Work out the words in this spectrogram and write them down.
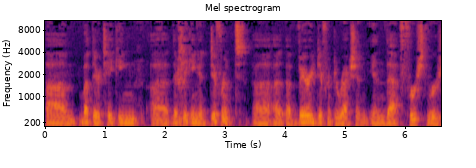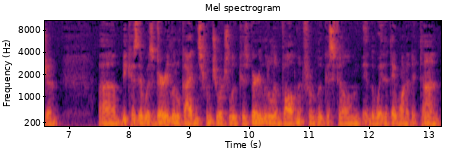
Um, but they're taking uh, they're taking a different uh, a, a very different direction in that first version um, because there was very little guidance from George Lucas, very little involvement from Lucasfilm in the way that they wanted it done.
